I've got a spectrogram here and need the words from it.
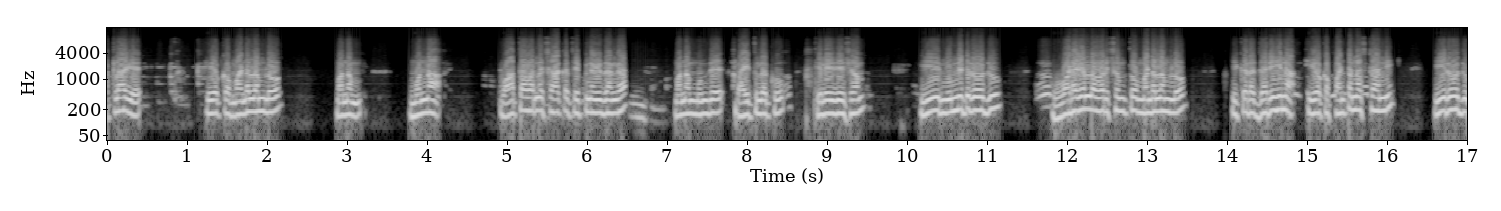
అట్లాగే ఈ యొక్క మండలంలో మనం మొన్న వాతావరణ శాఖ చెప్పిన విధంగా మనం ముందే రైతులకు తెలియజేశాం. ఈ నిన్నటి రోజు వడగళ్ళ వర్షంతో మండలంలో ఇక్కడ జరిగిన ఈ యొక్క పంట నష్టాన్ని ఈరోజు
